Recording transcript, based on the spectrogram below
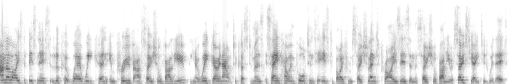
analyze the business look at where we can improve our social value. You know we're going out to customers saying how important it is to buy from social enterprises and the social value associated with it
